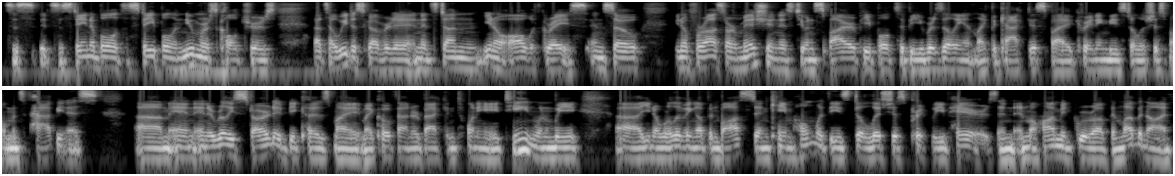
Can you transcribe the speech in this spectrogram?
it's a, it's sustainable. It's a staple in numerous cultures. That's how we discovered it, and it's done you know all with grace. And so, you know, for us, our mission is to inspire people to be resilient like the cactus by creating these delicious moments of happiness. Um, and and it really started because my my co-founder back in 2018, when we, uh, you know, were living up in Boston, came home with these delicious prickly pears. And and Mohammed grew up in Lebanon.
